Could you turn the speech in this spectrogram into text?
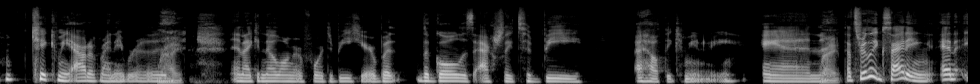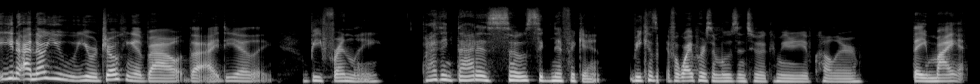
kick me out of my neighborhood right and I can no longer afford to be here. But the goal is actually to be a healthy community. And Right. that's really exciting. And you know, I know you you were joking about the idea like be friendly, but I think that is so significant because if a white person moves into a community of color, they might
